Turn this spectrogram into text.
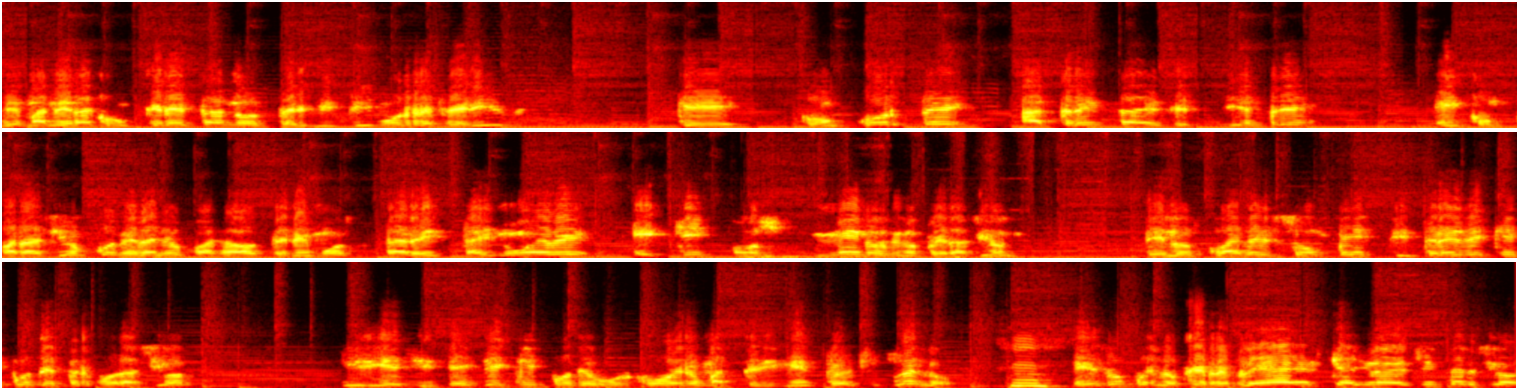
de manera concreta nos permitimos referir que con corte a 30 de septiembre, en comparación con el año pasado, tenemos 39 equipos menos en operación, de los cuales son 23 equipos de perforación y 16 equipos de workover o mantenimiento de su suelo. Hmm. Eso pues lo que refleja es que hay una desinversión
